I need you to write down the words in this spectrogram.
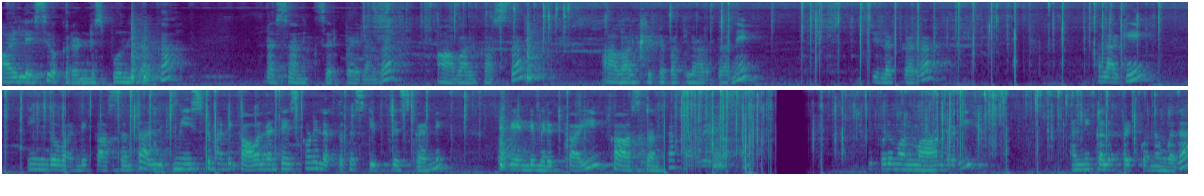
ఆయిల్ వేసి ఒక రెండు స్పూన్ దాకా రసానికి సరిపోయేలాగా ఆవాలు కాస్త ఆవాలు చిట్టపట్లాడుతానే జీలకర్ర అలాగే ఇంగువ అండి కాస్తంత అది మీ ఇష్టం అండి కావాలంటే వేసుకోండి లేకపోతే స్కిప్ చేసుకోండి. ఒక ఎండి మిరపకాయ కాస్తంత కరివేపాకు. ఇప్పుడు మనం ఆల్రెడీ అన్నీ కలిపి పెట్టుకున్నాం కదా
